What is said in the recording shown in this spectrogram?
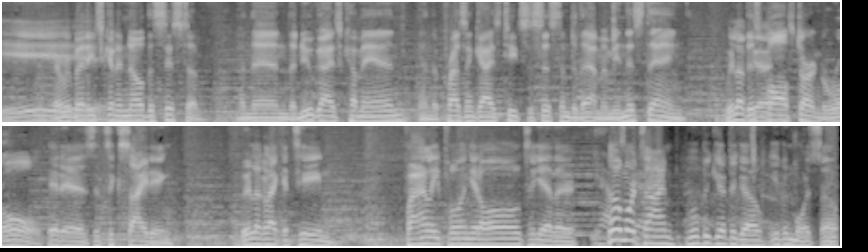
yeah. everybody's going to know the system. And then the new guys come in, and the present guys teach the system to them. I mean, this thing, We look this good. ball's starting to roll. It is. It's exciting. We look like a team. Finally pulling it all together. Yeah, a little more good. time. We'll be good to go. Even more so.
